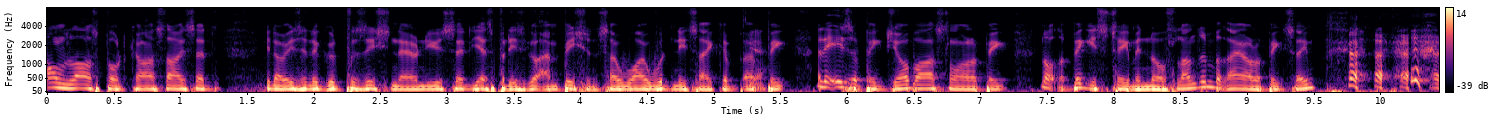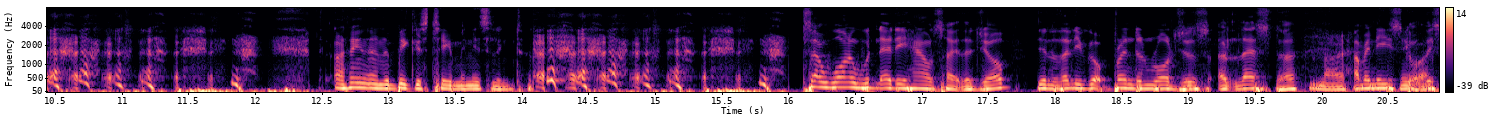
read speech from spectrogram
On the last podcast, I said, you know, he's in a good position there, and you said yes, but he's got ambition. So why wouldn't he take a, a Yeah. big? And it is a big job. Arsenal are a big, not the biggest team in North London, but they are a big team. I think they're the biggest team in Islington. So why wouldn't Eddie Howe take the job? You know, then you've got Brendan Rodgers at Leicester. no. I mean, he's he got won't. this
